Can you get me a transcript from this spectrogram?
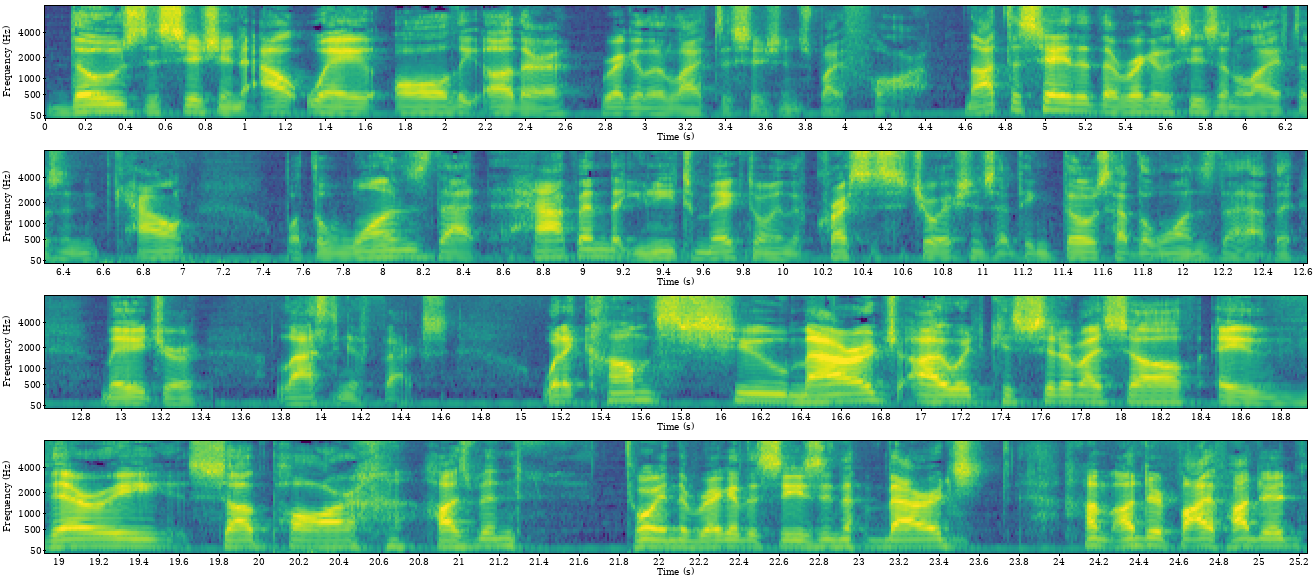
those decisions outweigh all the other regular life decisions by far. Not to say that the regular season of life doesn't count, but the ones that happen that you need to make during the crisis situations, I think those have the ones that have the major lasting effects. When it comes to marriage, I would consider myself a very subpar husband during the regular season of marriage. I'm under 500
